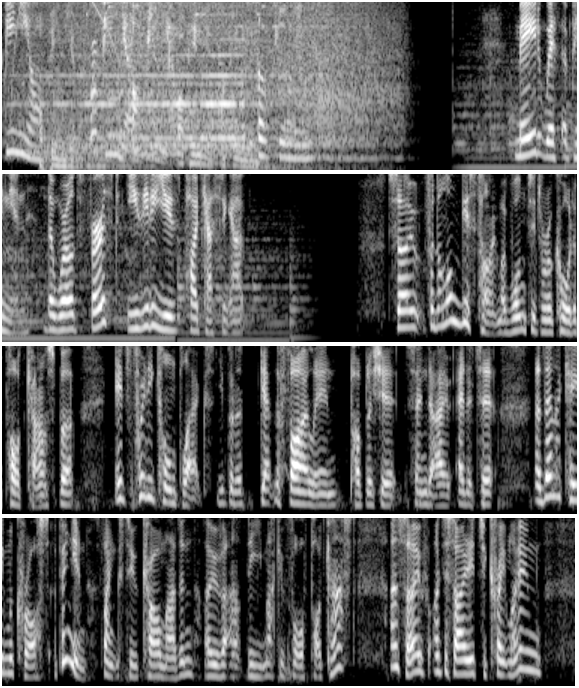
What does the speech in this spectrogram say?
Opinion. Opinion. Opinion. Opinion. Opinion. Opinion. Made with Opinion, the world's first easy to use podcasting app. So, for the longest time, I've wanted to record a podcast, but it's pretty complex. You've got to get the file in, publish it, send it out, edit it. And then I came across Opinion, thanks to Carl Madden over at the Mac and Forth podcast. And so I decided to create my own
